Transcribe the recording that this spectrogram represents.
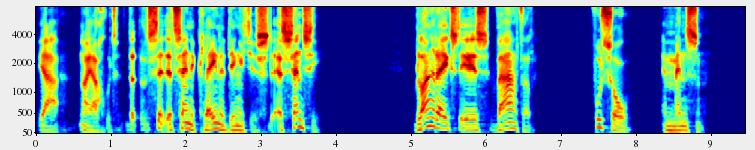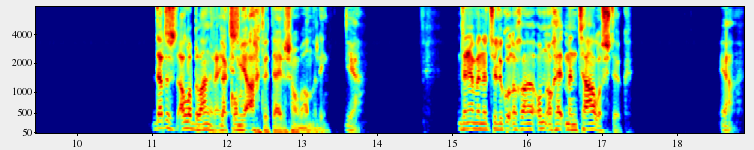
Ja, nou ja, goed. Dat, het zijn- de kleine dingetjes, de essentie. Belangrijkste is water, voedsel en mensen. Dat is het allerbelangrijkste. Daar kom je achter tijdens zo'n wandeling. Ja. Dan hebben we natuurlijk ook nog, eh, ook nog het mentale stuk. Ja.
